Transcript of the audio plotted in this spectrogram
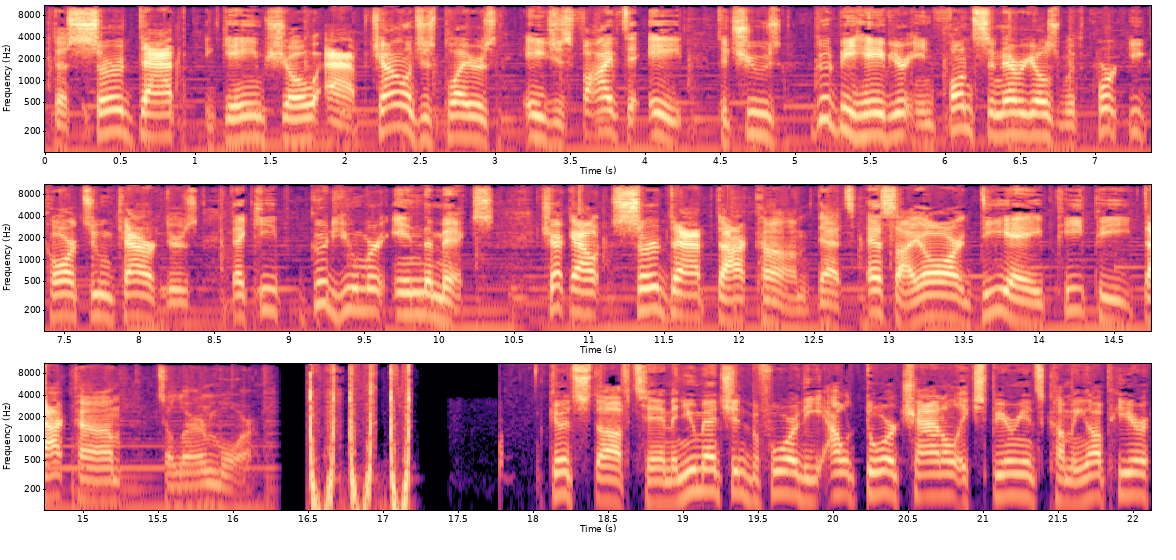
The Sir SirDapp Game Show app challenges players ages 5 to 8 to choose good behavior in fun scenarios with quirky cartoon characters that keep good humor in the mix. Check out sirdapp.com. That's S I R D A P P.com to learn more. Good stuff, Tim. And you mentioned before the outdoor channel experience coming up here.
